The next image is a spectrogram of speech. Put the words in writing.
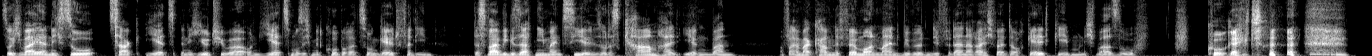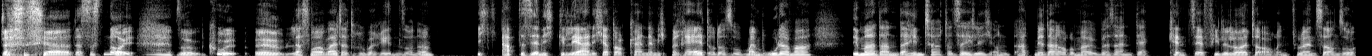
So, ich war ja nicht so, zack, jetzt bin ich YouTuber und jetzt muss ich mit Kooperation Geld verdienen. Das war, wie gesagt, nie mein Ziel. So, das kam halt irgendwann. Auf einmal kam eine Firma und meinte, wir würden dir für deine Reichweite auch Geld geben. Und ich war so, korrekt. das ist ja, das ist neu. So, cool. Äh, lass mal weiter drüber reden, so, ne? Ich habe das ja nicht gelernt. Ich hatte auch keinen, der mich berät oder so. Mein Bruder war immer dann dahinter tatsächlich und hat mir dann auch immer über seinen, der kennt sehr viele Leute, auch Influencer und so.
